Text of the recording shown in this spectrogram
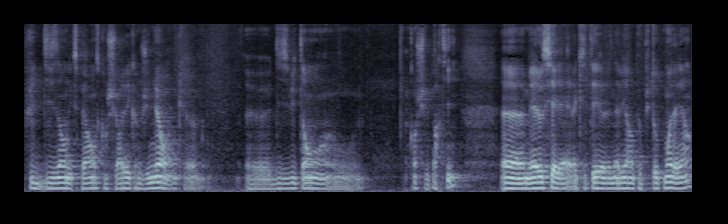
plus de 10 ans d'expérience quand je suis arrivé comme junior, donc 18 euh, ans quand je suis parti. mais elle aussi, elle, a quitté le navire un peu plus tôt que moi d'ailleurs.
